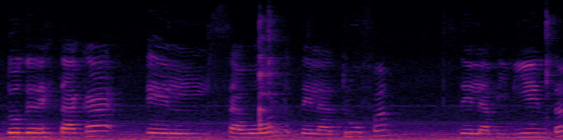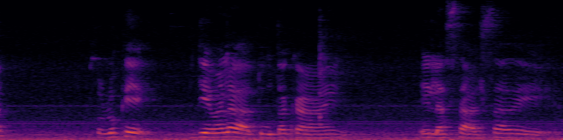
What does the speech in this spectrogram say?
donde destaca el sabor de la trufa, de la pimienta, son los que llevan la batuta acá en, en la salsa de-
